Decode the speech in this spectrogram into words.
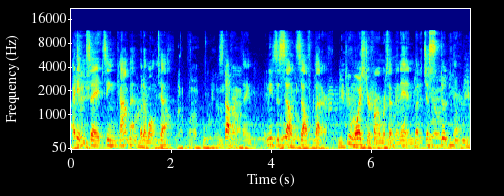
I'd even say it's seen combat, but it won't tell. Stubborn thing. It needs to sell itself better. Two moisture farmers have been in, but it just stood there.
